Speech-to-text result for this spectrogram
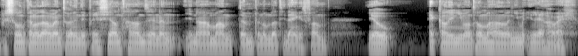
persoon kan op dat moment door een depressie aan het gaan zijn en je na een maand dumpen omdat hij denkt van... Yo, ik kan hier niemand gaan, want iedereen gaat weg.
